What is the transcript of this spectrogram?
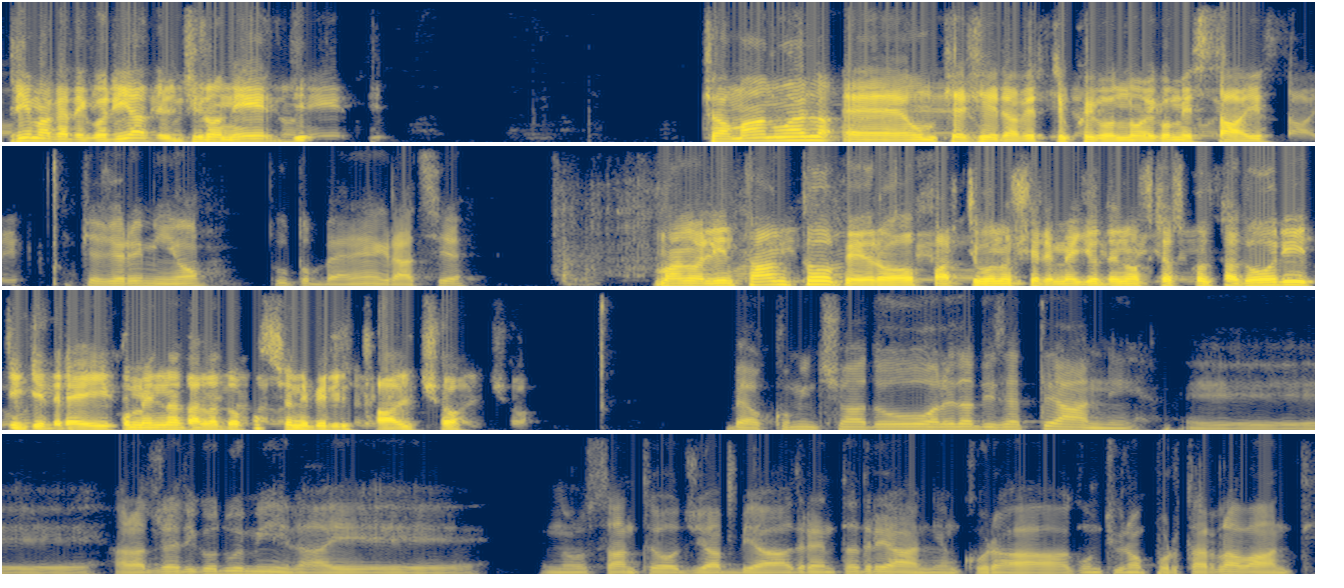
prima categoria del girone di... Ciao Manuel, è un piacere averti qui con noi, come stai? Piacere mio, tutto bene, grazie. Manuel, intanto per farti conoscere meglio dei nostri ascoltatori, ti chiederei com'è nata la tua passione per il calcio. Beh, ho cominciato all'età di 7 anni e... all'Atletico 2000 e nonostante oggi abbia 33 anni ancora continuo a portarla avanti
